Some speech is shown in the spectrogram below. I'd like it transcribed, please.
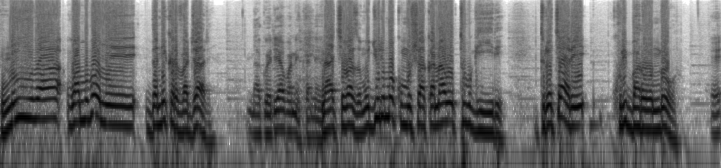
niba wamubonye dani karivajari ntabwo yari yaboneka neza. Nta kibazo. Mu gihe urimo kumushaka nawe tubwire. Turacyari kuri barondoro Eh,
